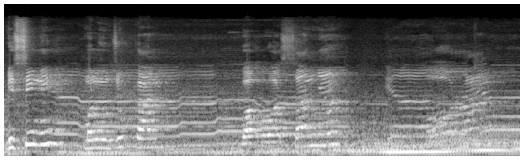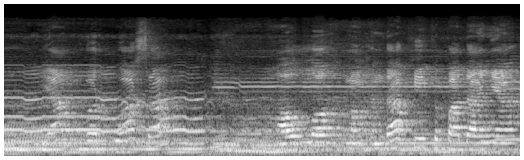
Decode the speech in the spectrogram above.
Di sini menunjukkan bahwasannya orang yang berpuasa Allah menghendaki kepadanya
